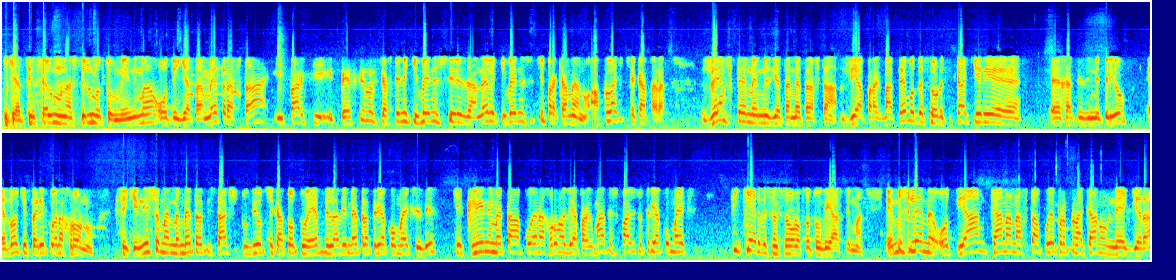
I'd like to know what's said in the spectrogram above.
Γιατί θέλουμε να στείλουμε το μήνυμα ότι για τα μέτρα αυτά υπάρχει υπεύθυνος και αυτή είναι η κυβέρνηση ΣΥΡΙΖΑ η κυβέρνηση Τσίπρα Καμένο. Απλά και ξεκάθαρα. Δεν φταίμε εμείς για τα μέτρα αυτά. Διαπραγματεύονται θεωρητικά, κύριε ε, Χατιδημητρίου, εδώ και περίπου ένα χρόνο. Ξεκινήσαμε με μέτρα της τάξης του 2% του ΕΕ, δηλαδή μέτρα 3,6 δις, και κλείνει μετά από ένα χρόνο διαπραγμάτευσης πάλι στο 3,6 τι κέρδισαν σε όλο αυτό το διάστημα; Εμείς λέμε ότι αν κάναν αυτά που έπρεπε να κάνουν έγκαιρα,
